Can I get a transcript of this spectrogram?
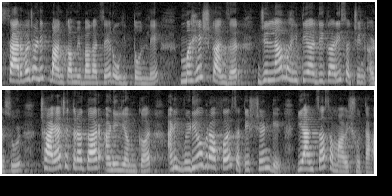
सार्वजनिक बांधकाम विभागाचे रोहित तोंडले महेश कांजर जिल्हा माहिती अधिकारी सचिन अडसूळ छायाचित्रकार अनिल यमकर आणि व्हिडिओग्राफर सतीश शेंडगे यांचा समावेश होता.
